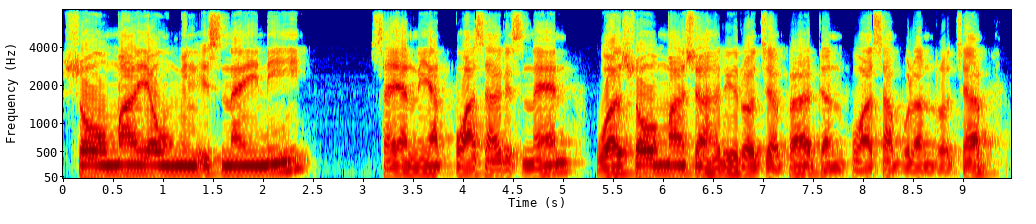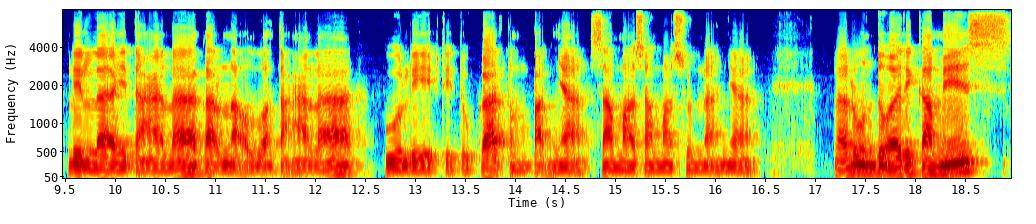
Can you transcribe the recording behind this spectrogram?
Soma yaumil isnaini saya niat puasa hari Senin wa soma syahri rojaba dan puasa bulan rojab lillahi ta'ala karena Allah ta'ala boleh ditukar tempatnya sama-sama sunnahnya lalu untuk hari Kamis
